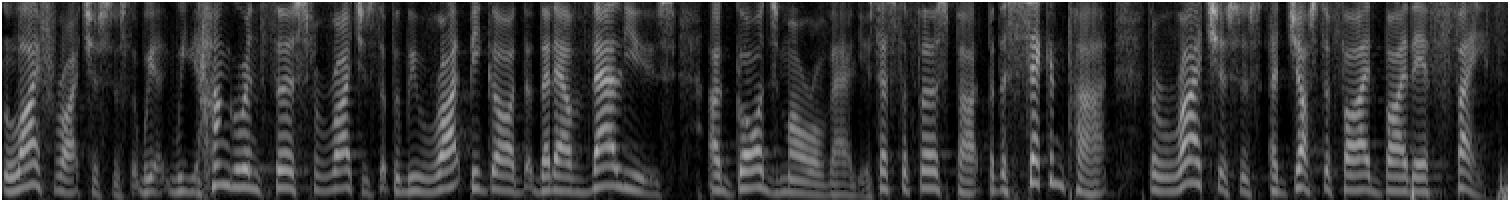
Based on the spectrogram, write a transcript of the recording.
life righteousness, that we, we hunger and thirst for righteousness, that we right be God, that, that our values are God's moral values. That's the first part. But the second part, the righteousness are justified by their faith.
